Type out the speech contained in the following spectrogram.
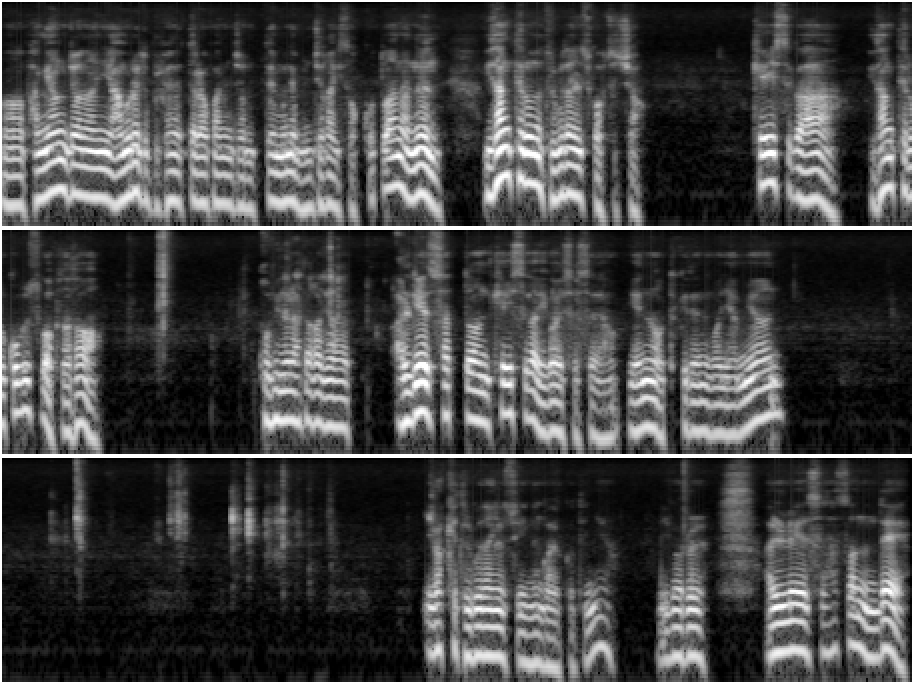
어, 방향 전환이 아무래도 불편했다라고 하는 점 때문에 문제가 있었고 또 하나는 이 상태로는 들고 다닐 수가 없었죠. 케이스가 이 상태로 꼽을 수가 없어서 고민을 하다가 제가 알리에서 샀던 케이스가 이거였었어요. 얘는 어떻게 되는 거냐면 이렇게 들고 다닐 수 있는 거였거든요. 이거를 알리에서 샀었는데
